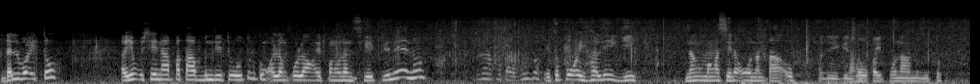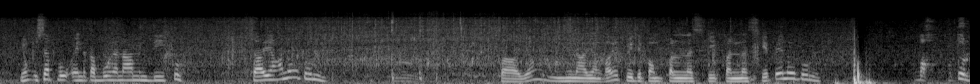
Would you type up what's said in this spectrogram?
Dalawa ito. Ay yung isa napatabon dito utol kung alam ko lang ay pang landscape yun eh no. Katapon ko? Ito po ay haligi ng mga sinaunang tao. Paligid to. Nahukay po namin ito. Yung isa po ay natabunan namin dito. Sayang ano tol? Sayang, hinayang kami. Pwede pang panlandscape, panlandscape. Ano tol? Bah, utol.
